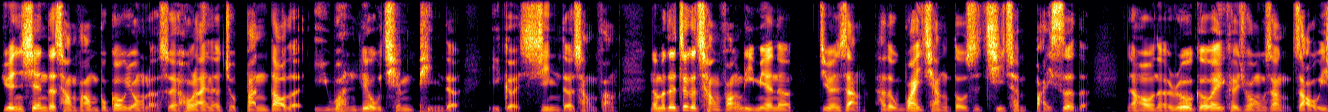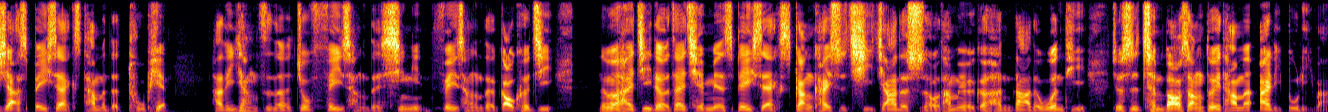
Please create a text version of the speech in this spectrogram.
原先的厂房不够用了，所以后来呢就搬到了一万六千平的一个新的厂房。那么在这个厂房里面呢，基本上它的外墙都是漆成白色的。然后呢，如果各位可以去网上找一下 SpaceX 他们的图片，它的样子呢就非常的新颖，非常的高科技。那么还记得在前面 SpaceX 刚开始起家的时候，他们有一个很大的问题，就是承包商对他们爱理不理嘛。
